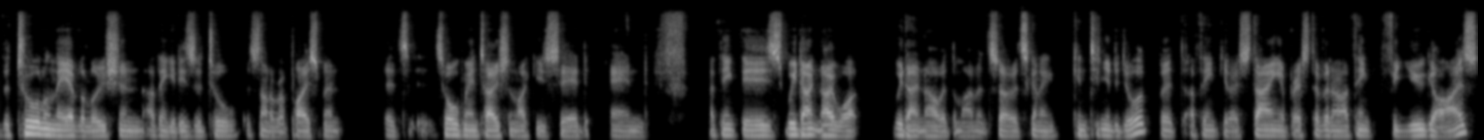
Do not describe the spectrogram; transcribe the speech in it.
the tool and the evolution i think it is a tool it's not a replacement. It's it's augmentation like you said and i think there's we don't know what we don't know at the moment so it's going to continue to do it but i think you know staying abreast of it and i think for you guys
